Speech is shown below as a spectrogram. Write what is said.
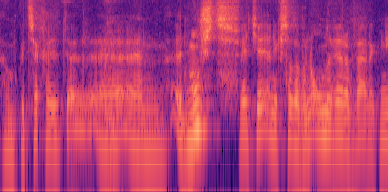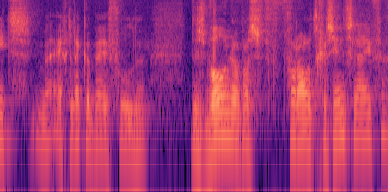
hoe moet ik het zeggen? Het, uh, um, het moest, weet je. En ik zat op een onderwerp waar ik niet me echt lekker bij voelde. Dus wonen was vooral het gezinsleven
